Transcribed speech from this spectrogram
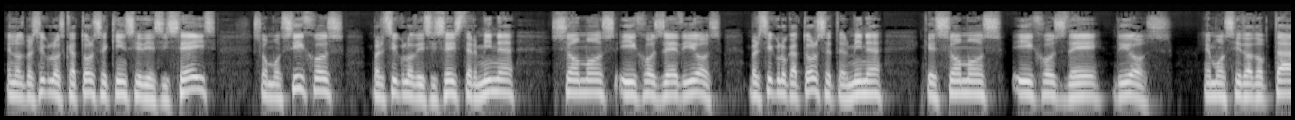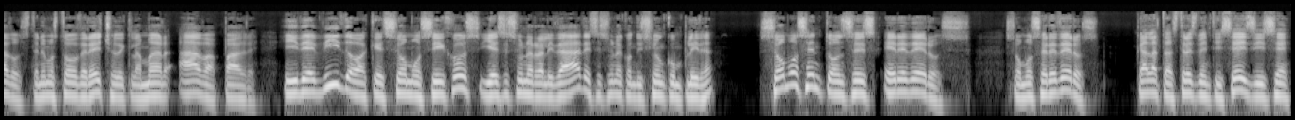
en los versículos 14, 15 y 16. Somos hijos, Versículo 16 termina, somos hijos de Dios. Versículo 14 termina, que somos hijos de Dios. hemos sido adoptados, tenemos todo derecho de clamar Abba, Padre. Y debido a que somos hijos, y esa es una realidad, esa es una condición cumplida, somos entonces herederos. Somos herederos. Gálatas 3:26 dice,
